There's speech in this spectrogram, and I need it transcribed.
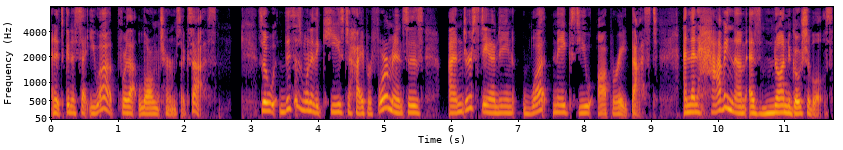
and it's going to set you up for that long term success. So this is one of the keys to high performance is understanding what makes you operate best and then having them as non-negotiables.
